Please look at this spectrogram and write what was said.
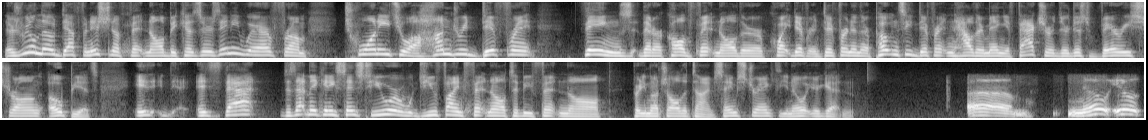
there's real no definition of fentanyl because there's anywhere from 20 to 100 different things that are called fentanyl. They're quite different, different in their potency, different in how they're manufactured. They're just very strong opiates. Is that, does that make any sense to you, or do you find fentanyl to be fentanyl pretty much all the time? Same strength, you know what you're getting. Um, no, it'll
